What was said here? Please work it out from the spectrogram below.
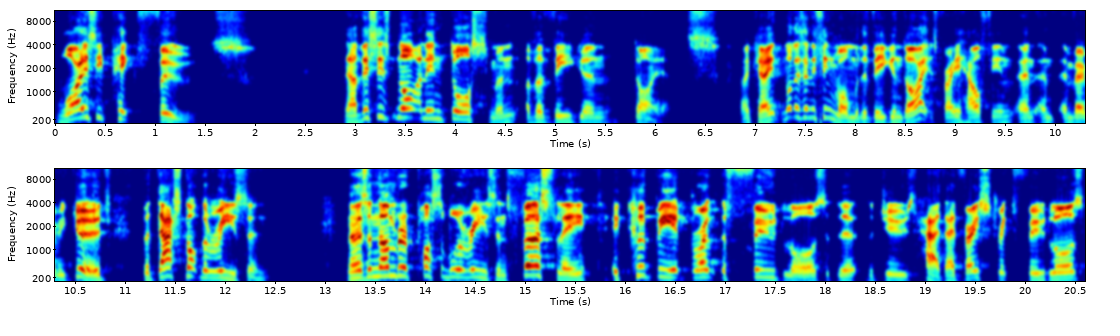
Why does he pick foods? Now, this is not an endorsement of a vegan diet. Okay, not there's anything wrong with a vegan diet, it's very healthy and, and, and very good, but that's not the reason. Now, there's a number of possible reasons. Firstly, it could be it broke the food laws that the, the Jews had. They had very strict food laws.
